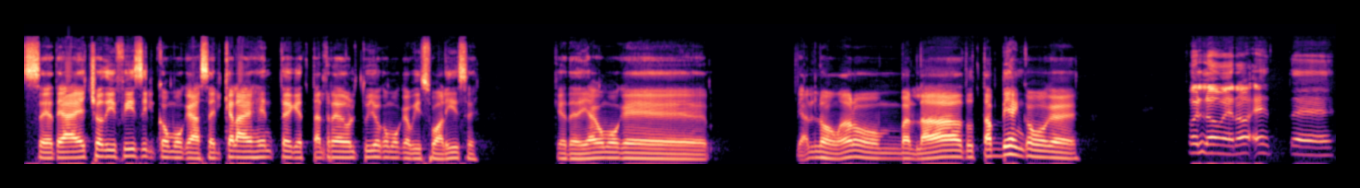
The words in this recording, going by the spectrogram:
se te ha hecho difícil como que hacer que la gente que está alrededor tuyo como que visualice, que te diga como que, diablo, mano, en verdad tú estás bien, como que, Por lo menos, este...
